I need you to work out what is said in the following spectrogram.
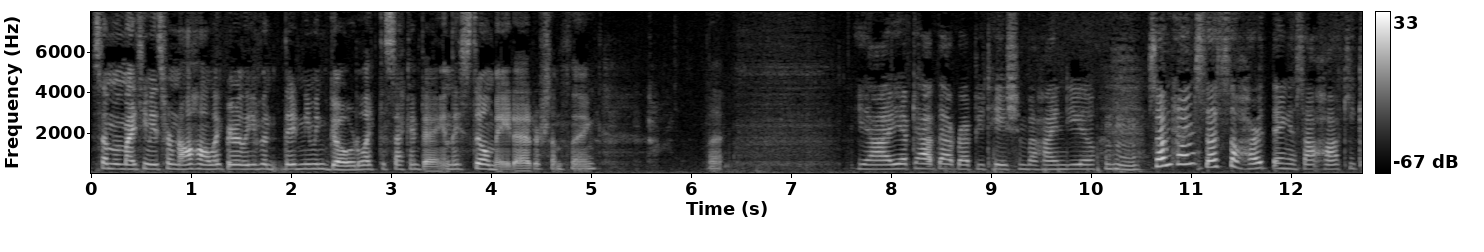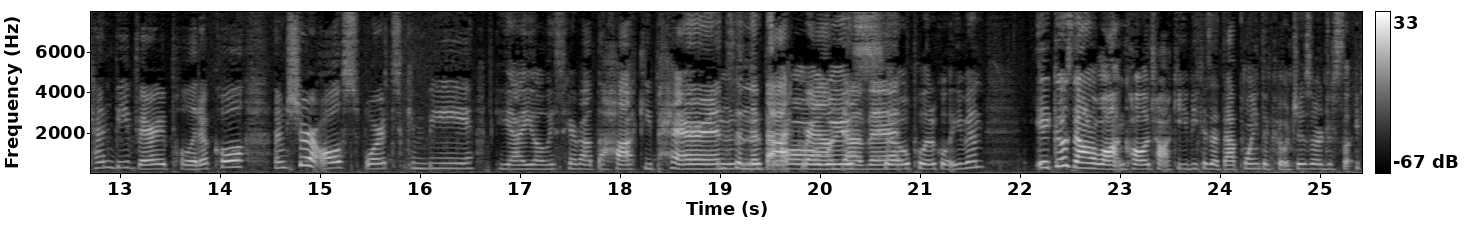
some of my teammates from Naha like barely even they didn't even go to like the second day and they still made it or something. But Yeah, you have to have that reputation behind you. mm-hmm. Sometimes that's the hard thing is that hockey can be very political. I'm sure all sports can be. Yeah, you always hear about the hockey parents and the It's background of it. So political. Even it goes down a lot in college hockey because at that point the coaches are just like,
